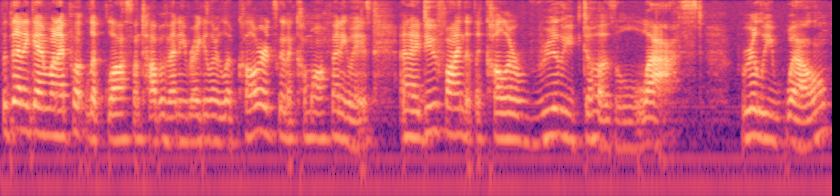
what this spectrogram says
But then again, when I put lip gloss on top of any regular lip color, it's going to come off anyways. And I do find that the color really does last really well.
